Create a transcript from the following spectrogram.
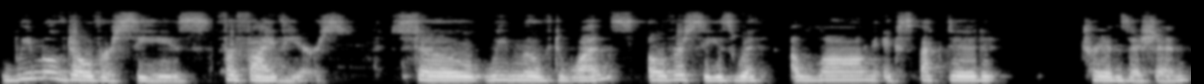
we moved overseas for five years. So we moved once overseas with a long expected transition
